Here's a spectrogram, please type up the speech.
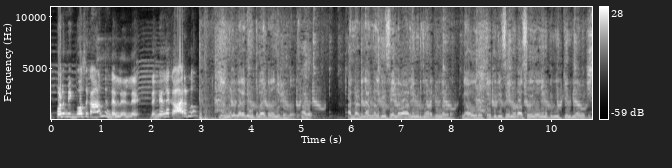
ഇപ്പോഴും ബിഗ് ബോസ് കാണുന്നുണ്ടല്ലോ അല്ലേ? ഇതന്നെയല്ലേ കാരണം? ഞങ്ങൾ ഇന്നലെ ന്യൂട്രലായിട്ട് നിന്നിട്ടുള്ളൂ. അതെ. അല്ലാണ്ട് ഞങ്ങൾ ജിസൈലിന്റെ വാലിൽ പിടിച്ച് നടക്കുന്നില്ല അവിടെ. ഞാൻ ഓരോരുത്തർക്കും ജിസൈലിനോട് അസൂയ തോന്നിയിട്ട് നിൽക്കുകയും ചെയ്യാൻ പറ്റും.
